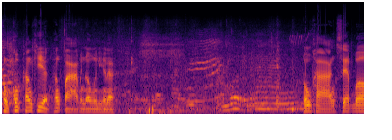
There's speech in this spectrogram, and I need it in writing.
ทั้งกบทั้งเขียดทั้งปลาพี่น้องวันนี้นะต้องผางแซ่บบอ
